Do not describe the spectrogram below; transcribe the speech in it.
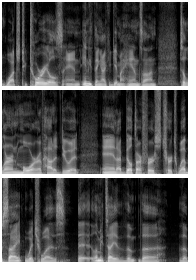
watch tutorials and anything I could get my hands on to learn more of how to do it. And I built our first church website, which was uh, let me tell you the the the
